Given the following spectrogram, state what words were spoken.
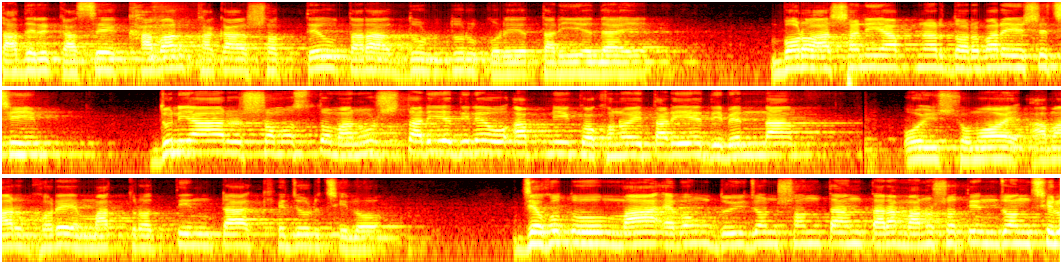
তাদের কাছে খাবার থাকা সত্ত্বেও তারা দূর দূর করে তাড়িয়ে দেয়। বড় আশা নিয়ে আপনার দরবারে এসেছি। দুনিয়ার সমস্ত মানুষ তাড়িয়ে দিলেও আপনি কখনোই তাড়িয়ে দিবেন না। ওই সময় আমার ঘরে মাত্র তিনটা খেজুর ছিল। যেহেতু মা এবং দুইজন সন্তান, তারা মানুষও তিনজন ছিল।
